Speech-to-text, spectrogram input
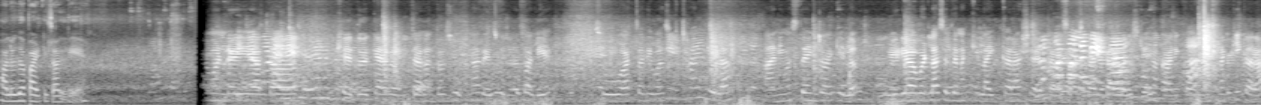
फालुदा पार्टी चालली आहे आता आता खेळतोय कॅरम. त्यानंतर झोपणार आहे झोप खूप आली आहे. सो आजचा दिवस छान गेला आणि मस्त एन्जॉय केलं. व्हिडिओ आवडला असेल तर नक्की लाईक करा शेअर करा सबस्क्राईब करा विसरू नका आणि कॉमेंट नक्की करा.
